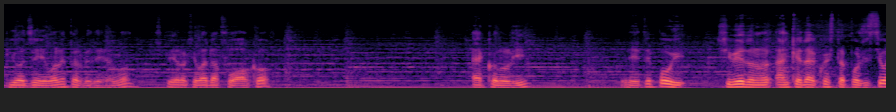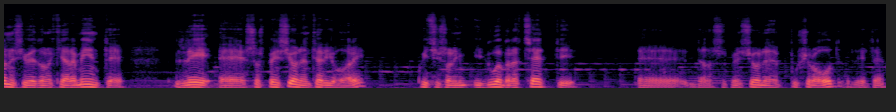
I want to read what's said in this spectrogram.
più agevole per vederlo, spero che vada a fuoco, eccolo lì, vedete, poi si vedono anche da questa posizione si vedono chiaramente le eh, sospensioni anteriori, qui ci sono i, i due braccetti eh, della sospensione push road, vedete,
